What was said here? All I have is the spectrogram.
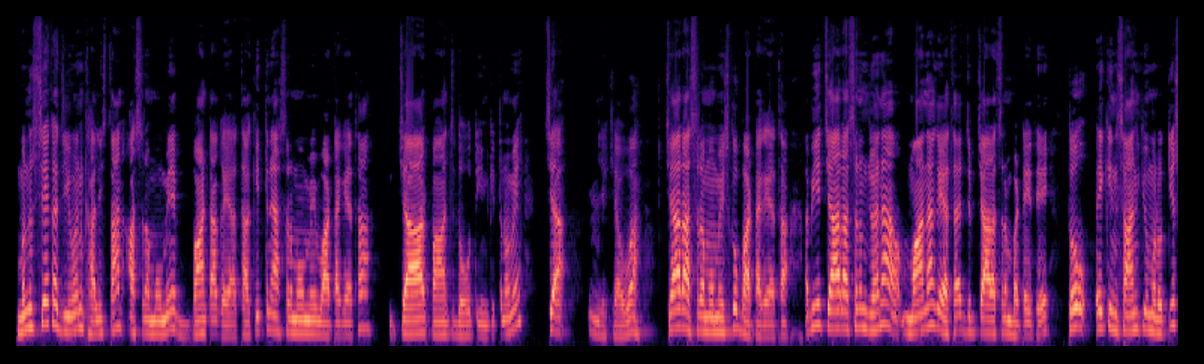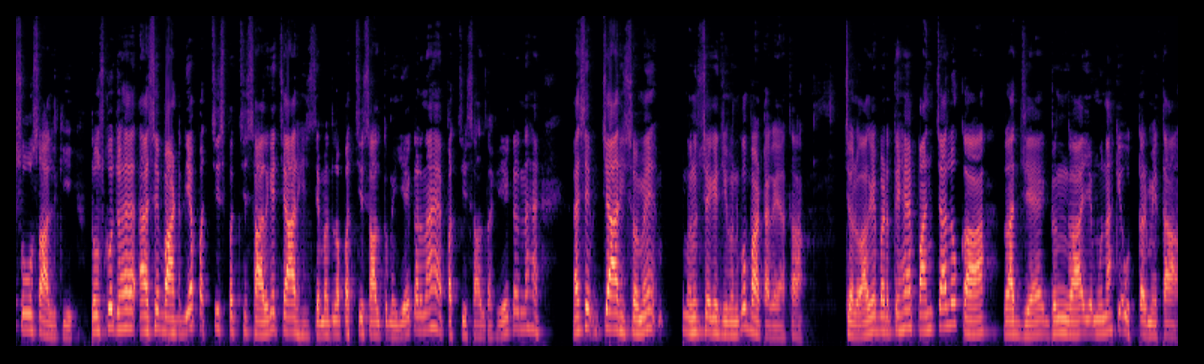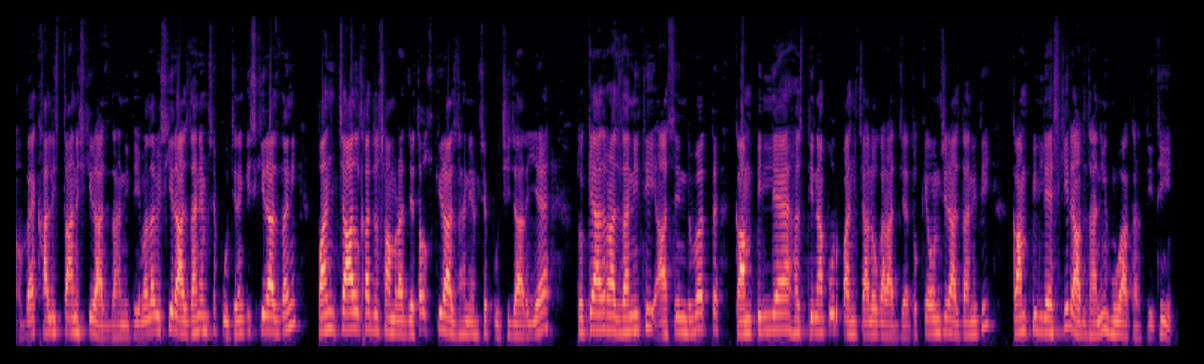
मनुष्य का जीवन खालिस्तान आश्रमों में बांटा गया था। कितने आश्रमों में बांटा गया था? चार, पाँच, दो, तीन, कितनों में? चार ये क्या हुआ? चार आश्रमों में इसको बांटा गया था। अब ये चार आश्रम जो है ना, माना गया था, जब चार आश्रम बटे थे तो एक इंसान की उम्र होती है सौ साल की तो उसको जो है ऐसे बांट दिया पच्चीस पच्चीस साल के चार हिस्से मतलब पच्चीस साल तुम्हें ये करना है, पच्चीस साल तक ये करना है, ऐसे चार हिस्सों में मनुष्य के जीवन को बांटा गया था। चलो, आगे बढ़ते हैं। पांचालों का राज्य गंगा, यमुना के उत्तर में था। वह खालिस्तान इसकी राजधानी थी। मतलब इसकी राजधानी हमसे पूछ रहे हैं किसकी राजधानी पांचाल का जो साम्राज्य था, उसकी राजधानी हमसे पूछी जा रही है। तो क्या राजधानी थी? आसिंधवत काम्पिल्य हस्तिनापुर पांचालों का राज्य तो कौन सी राजधानी थी? काम्पिल्य इसकी राजधानी हुआ करती थी।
